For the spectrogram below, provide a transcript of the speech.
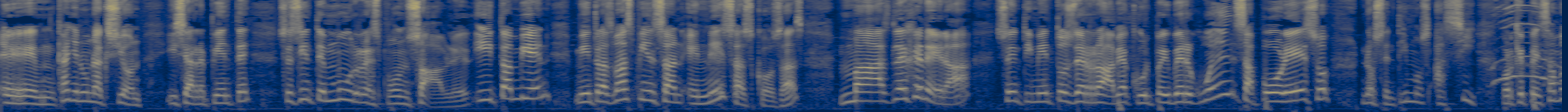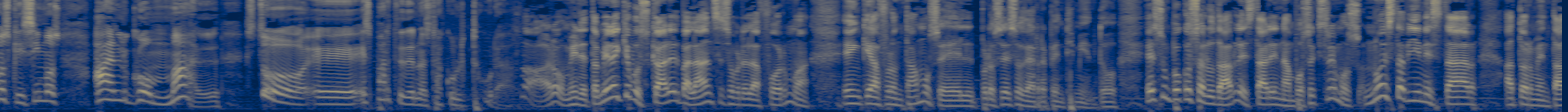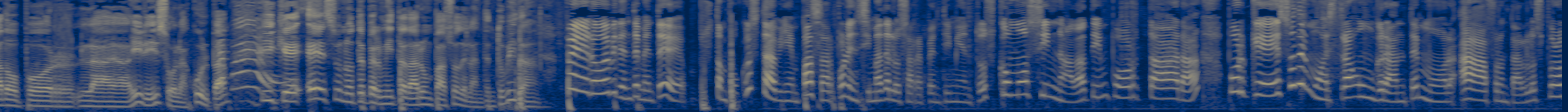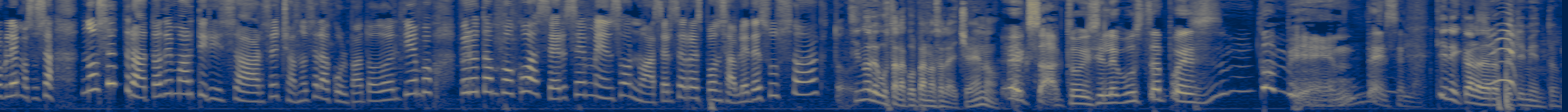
eh, cae en una acción y se arrepiente, se siente muy responsable. Y también, mientras más piensan en esas cosas, más le genera sentimientos de rabia, culpa y vergüenza. Por eso nos sentimos así, porque pensamos que hicimos algo mal. Esto eh, es parte de nuestra cultura. Claro, mire, también hay que buscar el balance sobre la forma en que afrontamos el proceso de arrepentimiento. Es un poco saludable estar en ambos extremos. No está bien estar atormentado por la iris o la culpa y que eso no te permita dar un paso adelante en tu vida. Pero evidentemente, pues tampoco está bien pasar por encima de los arrepentimientos como si nada te importara, porque eso demuestra un gran temor a afrontar los problemas. O sea, no se trata de martirizarse echándose la culpa todo el tiempo, pero tampoco hacerse menso o no hacerse responsable de sus actos. Si no le gusta la culpa, no se la eche, ¿eh? ¿no? Exacto, y si le gusta, pues mm, también désela. Tiene cara de arrepentimiento.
